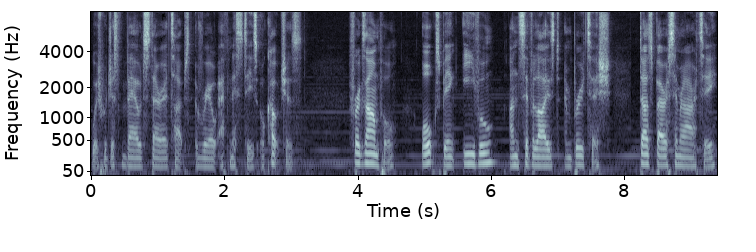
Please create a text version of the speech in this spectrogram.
which were just veiled stereotypes of real ethnicities or cultures. For example, orcs being evil, uncivilized and brutish does bear a similarity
